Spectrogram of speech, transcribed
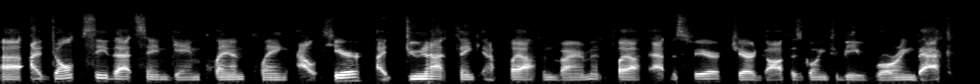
Uh, I don't see that same game plan playing out here. I do not think in a playoff environment, playoff atmosphere, Jared Goff is going to be roaring back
